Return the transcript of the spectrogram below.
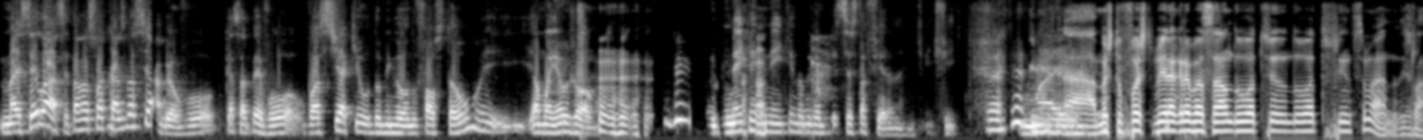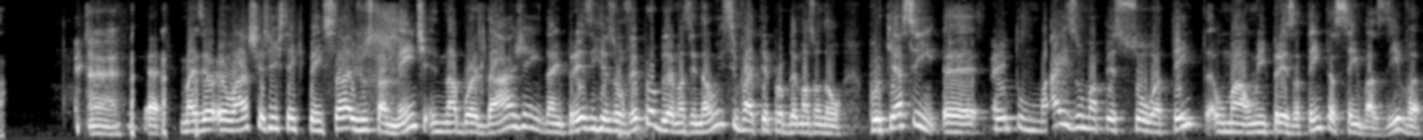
Mas sei lá, você tá na sua casa e vai assim, ah, meu, vou, quer saber, vou, vou assistir aqui o Domingão do Faustão e, e amanhã eu jogo. nem, tem, nem tem Domingão porque é sexta-feira, né? Enfim. Mas, Ah, mas tu foste ver a gravação do outro, do outro fim de semana, diz lá. É. É, mas eu, eu acho que a gente tem que pensar justamente na abordagem da empresa em resolver problemas e não em se vai ter problemas ou não. Porque assim, é, quanto mais uma pessoa tenta, uma, uma empresa tenta ser invasiva,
